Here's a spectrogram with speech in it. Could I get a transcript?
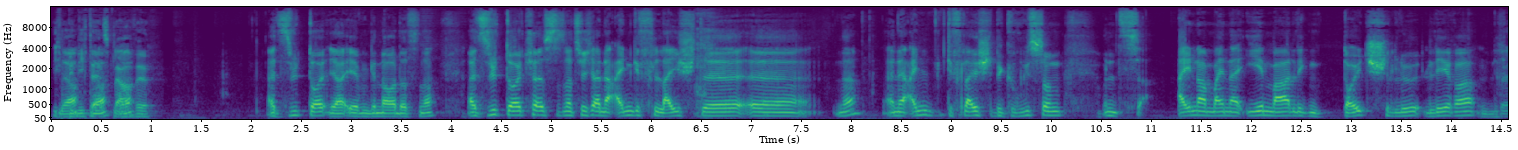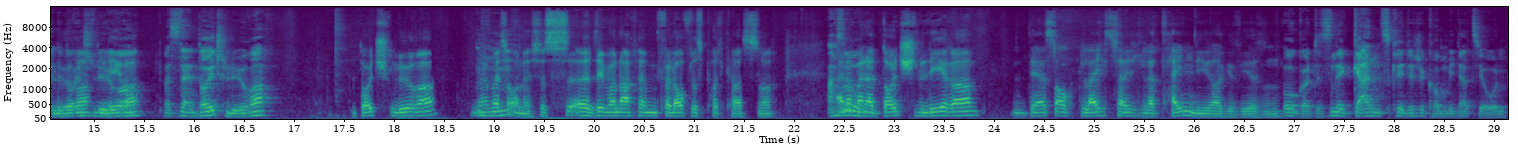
Ich Ja, bin nicht dein ja, Sklave. Als Süddeutscher, ja, eben genau das, ne? Als Süddeutscher ist es natürlich eine eingefleischte, äh, ne? Eine eingefleischte Begrüßung und einer meiner ehemaligen Deutschlehrer, nicht Deine Lehrer, Deutschlehrer. Lehrer, Was ist dein Deutschlehrer? Deutschlehrer, ja, Mhm. weiß auch nicht. Das äh, sehen wir nachher im Verlauf des Podcasts noch. Ach Einer so. meiner Deutschlehrer, der ist auch gleichzeitig Lateinlehrer gewesen. Oh Gott, das ist eine ganz kritische Kombination.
